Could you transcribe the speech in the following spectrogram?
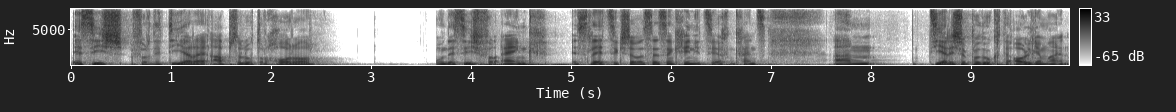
es ist für die Tiere absoluter Horror und es ist für Eng das Letzte, was es ein Kind ziehen kann. Ähm, tierische Produkte allgemein,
